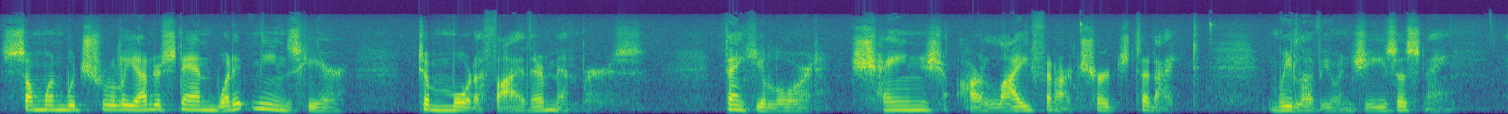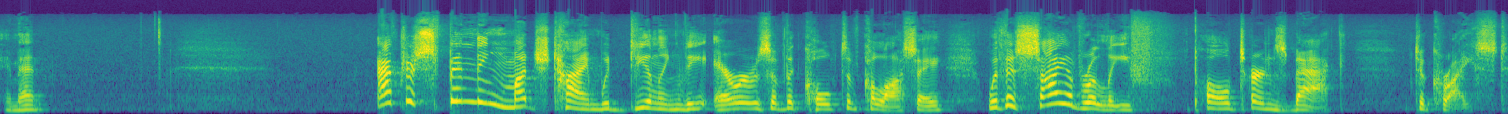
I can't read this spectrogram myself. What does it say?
someone would truly understand what it means here to mortify their members. Thank you, Lord change our life and our church tonight. We love you in Jesus' name. Amen. After spending much time with dealing the errors of the cult of Colossae, with a sigh of relief, Paul turns back to Christ.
